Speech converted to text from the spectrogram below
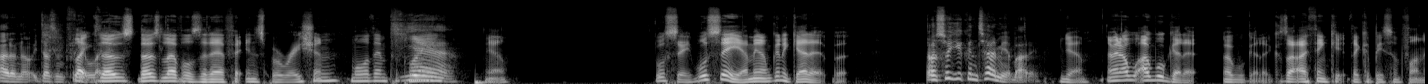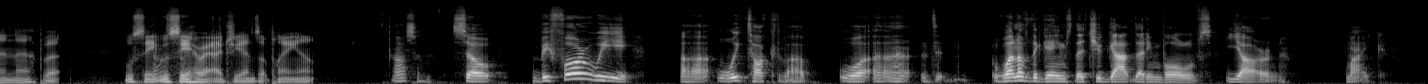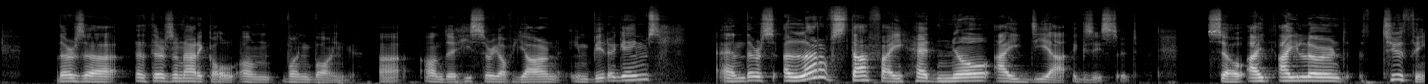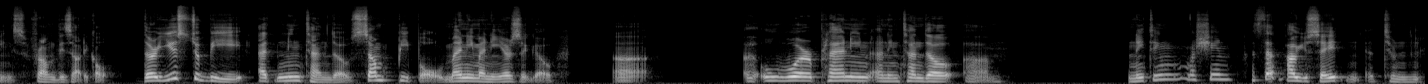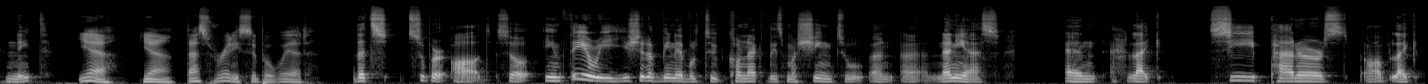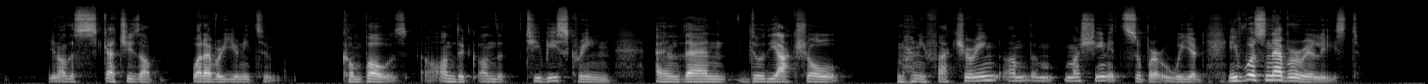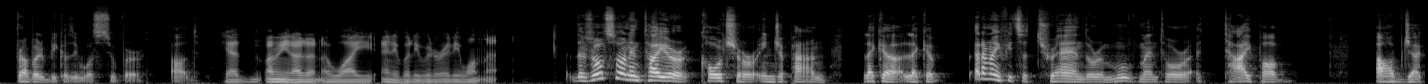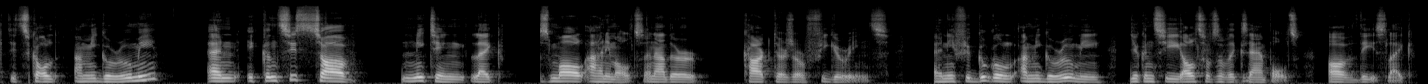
I don't know. It doesn't feel Like, like, those those levels are there for inspiration more than for playing. yeah. Yeah. We'll see. We'll see. I mean, I'm to get it, but Oh, so you can tell me about it. yeah. I mean, I, I will get it. I will get it because I, I think it, there could be some fun in there, but we'll see. We'll see how it actually ends up playing out. Awesome. So before we uh, we talked about uh, one of the games that you got that involves yarn, Myke. There's a there's an article on Boing Boing uh, on the history of yarn in video games, and there's a lot of stuff I had no idea existed. So I I learned two things from this article. there used to be at Nintendo some people many many years ago uh, uh, who were planning a Nintendo um, knitting machine. Is that how you say it? To knit? Yeah, yeah. That's really super weird. That's super odd. So in theory, you should have been able to connect this machine to an, an NES and like see patterns of like you know the sketches of whatever you need to compose on the on the TV screen and then do the actual manufacturing on the machine it's super weird it was never released probably because it was super odd Yeah, I mean, I don't know why anybody would really want that. there's also an entire culture in Japan, like a like a I don't know if it's a trend or a movement or a type of object. It's called amigurumi, and it consists of knitting like small animals and other characters or figurines. And if you Google amigurumi, you can see all sorts of examples of these like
